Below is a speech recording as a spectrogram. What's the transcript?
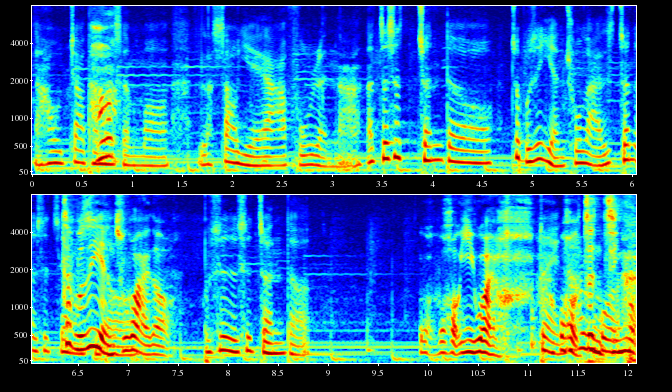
然后叫他们什么少爷啊、夫人啊。那这是真的哦，这不是演出来的，是真的是这样、哦。这不是演出来的、哦，不是，是真的。哇，我好意外哦，对，我好震惊哦，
